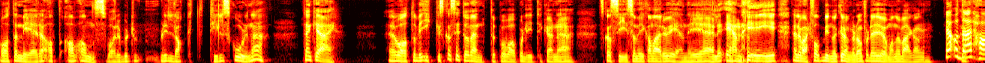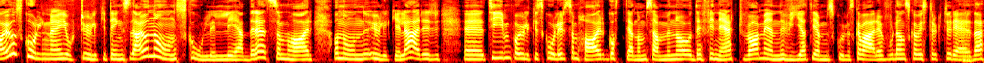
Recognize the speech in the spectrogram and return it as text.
Og at det mer av ansvaret burde bli lagt til skolene, tenker jeg. Og at vi ikke skal sitte og vente på hva politikerne skal si som vi kan være uenige i, eller enige i, eller i hvert fall begynne å krangle om, for det gjør man jo hver gang. Ja, og der har jo skolene gjort ulike ting. Så det er jo noen skoleledere som har, og noen ulike lærerteam på ulike skoler som har gått gjennom sammen og definert hva mener vi at hjemmeskole skal være, hvordan skal vi strukturere det,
